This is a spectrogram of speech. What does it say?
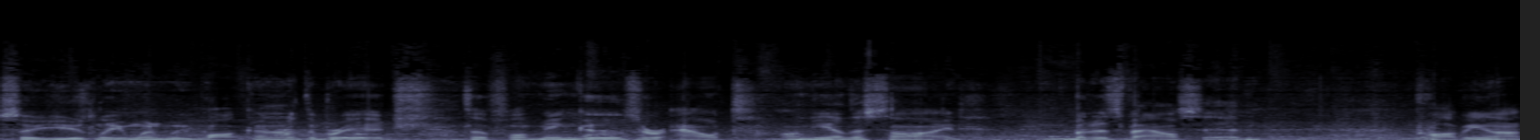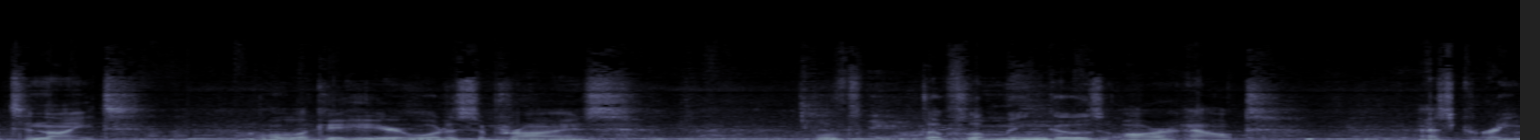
So usually when we walk under the bridge, the flamingos are out on the other side. But as Val said, probably not tonight. Well, look at here, what a surprise. Well, the flamingos are out. That's great.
